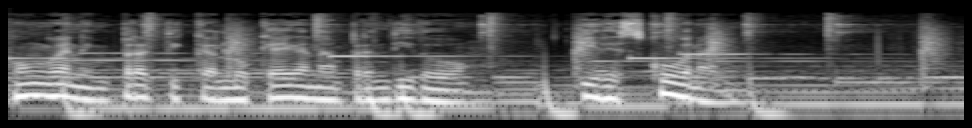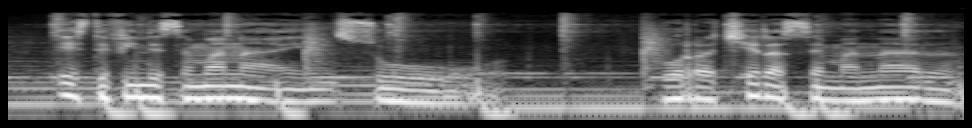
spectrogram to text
pongan en práctica lo que hayan aprendido y descubran este fin de semana en su borrachera semanal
